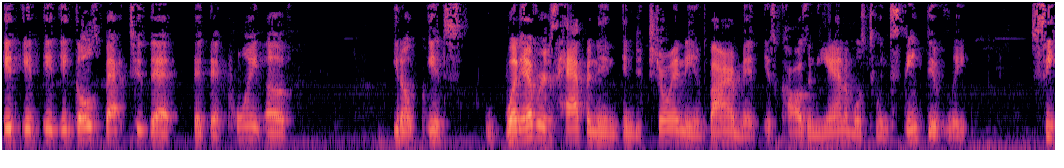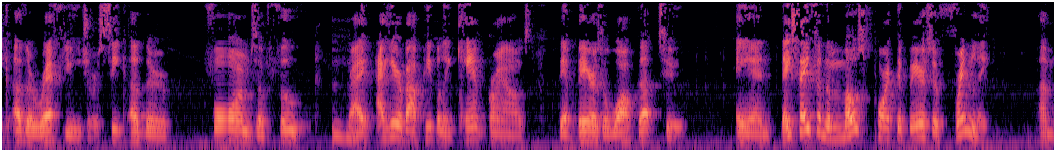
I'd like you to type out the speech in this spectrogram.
it, it, it, it goes back to that that that point of you know it's whatever is happening in destroying the environment is causing the animals to instinctively seek other refuge or seek other forms of food mm-hmm. right i hear about people in campgrounds that bears will walk up to and they say for the most part the bears are friendly um,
